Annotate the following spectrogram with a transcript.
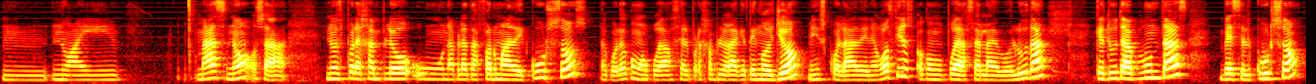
mm, no hay más, ¿no? O sea, no es, por ejemplo, una plataforma de cursos, ¿de acuerdo? Como pueda ser, por ejemplo, la que tengo yo, mi escuela de negocios, o como pueda ser la de Boluda, que tú te apuntas, ves el curso.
